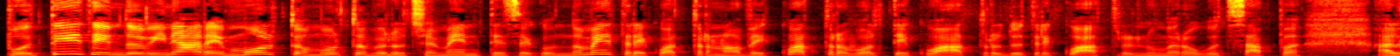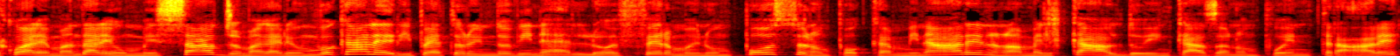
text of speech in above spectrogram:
Potete indovinare molto molto velocemente, secondo me, 349 4 volte 4 234 il numero WhatsApp al quale mandare un messaggio, magari un vocale, ripeto l'indovinello. È fermo in un posto, non può camminare, non ama il caldo, in casa non può entrare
